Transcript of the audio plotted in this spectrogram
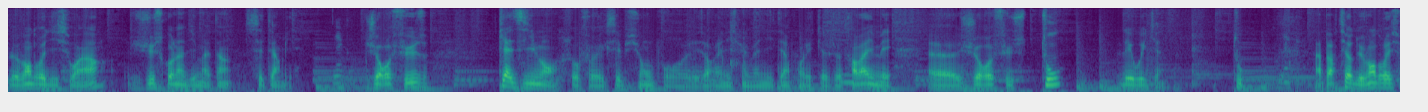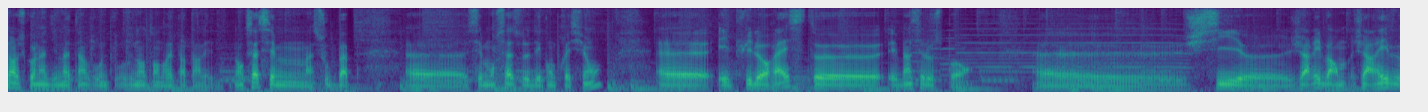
le vendredi soir, jusqu'au lundi matin, c'est terminé. Je refuse quasiment, sauf exception pour les organismes humanitaires pour lesquels je travaille, mais euh, je refuse tous les week-ends. À partir du vendredi soir jusqu'au lundi matin, vous, vous n'entendrez pas parler. Donc ça, c'est ma soupape. Euh, c'est mon sas de décompression. Euh, et puis le reste, euh, eh ben, c'est le sport. Si j'arrive, à, j'arrive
